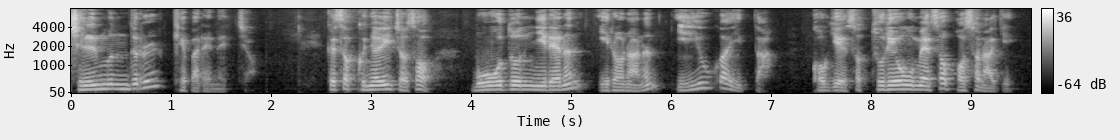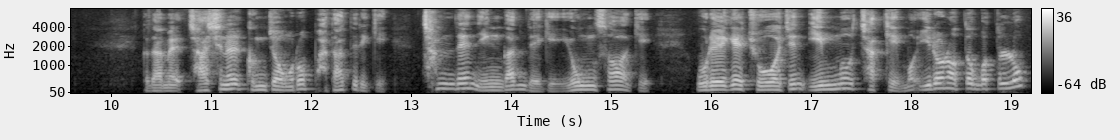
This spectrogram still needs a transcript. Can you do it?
질문들을 개발해냈죠. 그래서 그녀의 저서 모든 일에는 일어나는 이유가 있다. 거기에서 두려움에서 벗어나기. 그 다음에 자신을 긍정으로 받아들이기. 참된 인간 되기. 용서하기. 우리에게 주어진 임무 찾기. 뭐 이런 어떤 것들로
